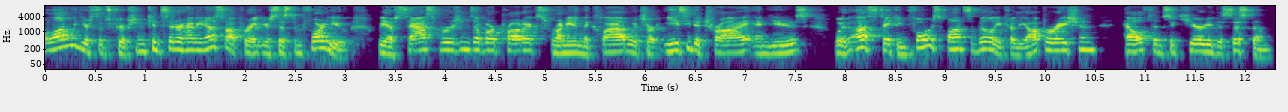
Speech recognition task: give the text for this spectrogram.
Along with your subscription, consider having us operate your system for you. We have SaaS versions of our products running in the cloud, which are easy to try and use, with us taking full responsibility for the operation, health, and security of the system.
